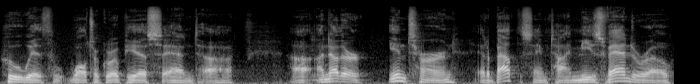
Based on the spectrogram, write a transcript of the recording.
who, with Walter Gropius and uh, uh, another intern at about the same time, Mies van der Rohe,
